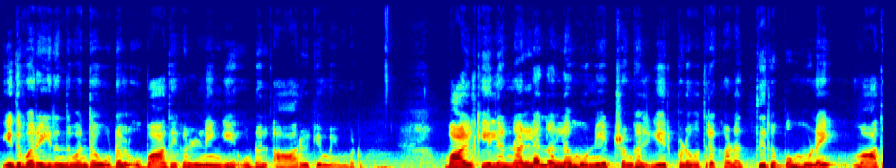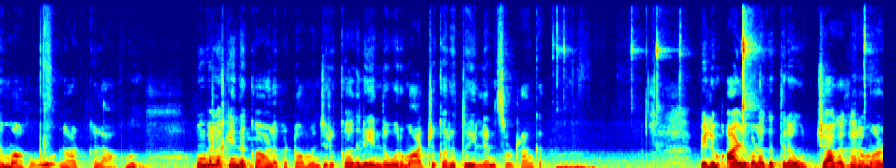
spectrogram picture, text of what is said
இதுவரை இருந்து வந்த உடல் உபாதைகள் நீங்கி உடல் ஆரோக்கியம் மேம்படும். வாழ்க்கையில் நல்ல நல்ல முன்னேற்றங்கள் ஏற்படுவதற்கான திருப்பு முனை மாதமாகவும் நாட்களாகவும் உங்களுக்கு இந்த காலகட்டம் அமைஞ்சிருக்கு. அதில் எந்த ஒரு மாற்றுக்கருத்தும் இல்லைன்னு சொல்கிறாங்க மேலும் அலுவலகத்தில் உற்சாககரமான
